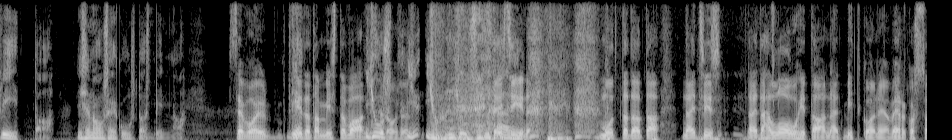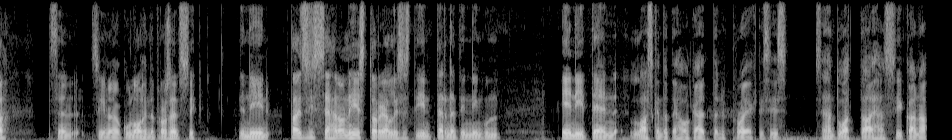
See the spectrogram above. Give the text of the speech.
twiittaa, niin se nousee 16 pinnaa. Se voi viitata mistä vaan, niin Just, se nousee. ju, ju, just Ei näin. siinä. Mutta tota, näitä siis, näitähän louhitaan näitä bitcoineja verkossa. Sen, siinä on joku louhintaprosessi. Niin, tai siis sehän on historiallisesti internetin niin kuin eniten laskentatehoa käyttänyt projekti. Siis sehän tuottaa ihan sikana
